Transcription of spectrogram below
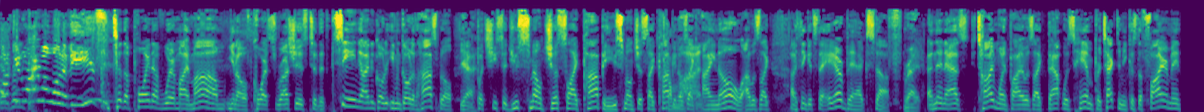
every Fucking, I want one of these. to the point of where my mom, you know, of course, rushes to the scene. I didn't go to even go to the hospital. Yeah. But she said, "You smell just like Poppy. You smell just like Poppy." And I was on. like, "I know." I was like, "I think it's the airbag stuff." Right. And then as time went by, I was like, "That was him protecting me because the fireman,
